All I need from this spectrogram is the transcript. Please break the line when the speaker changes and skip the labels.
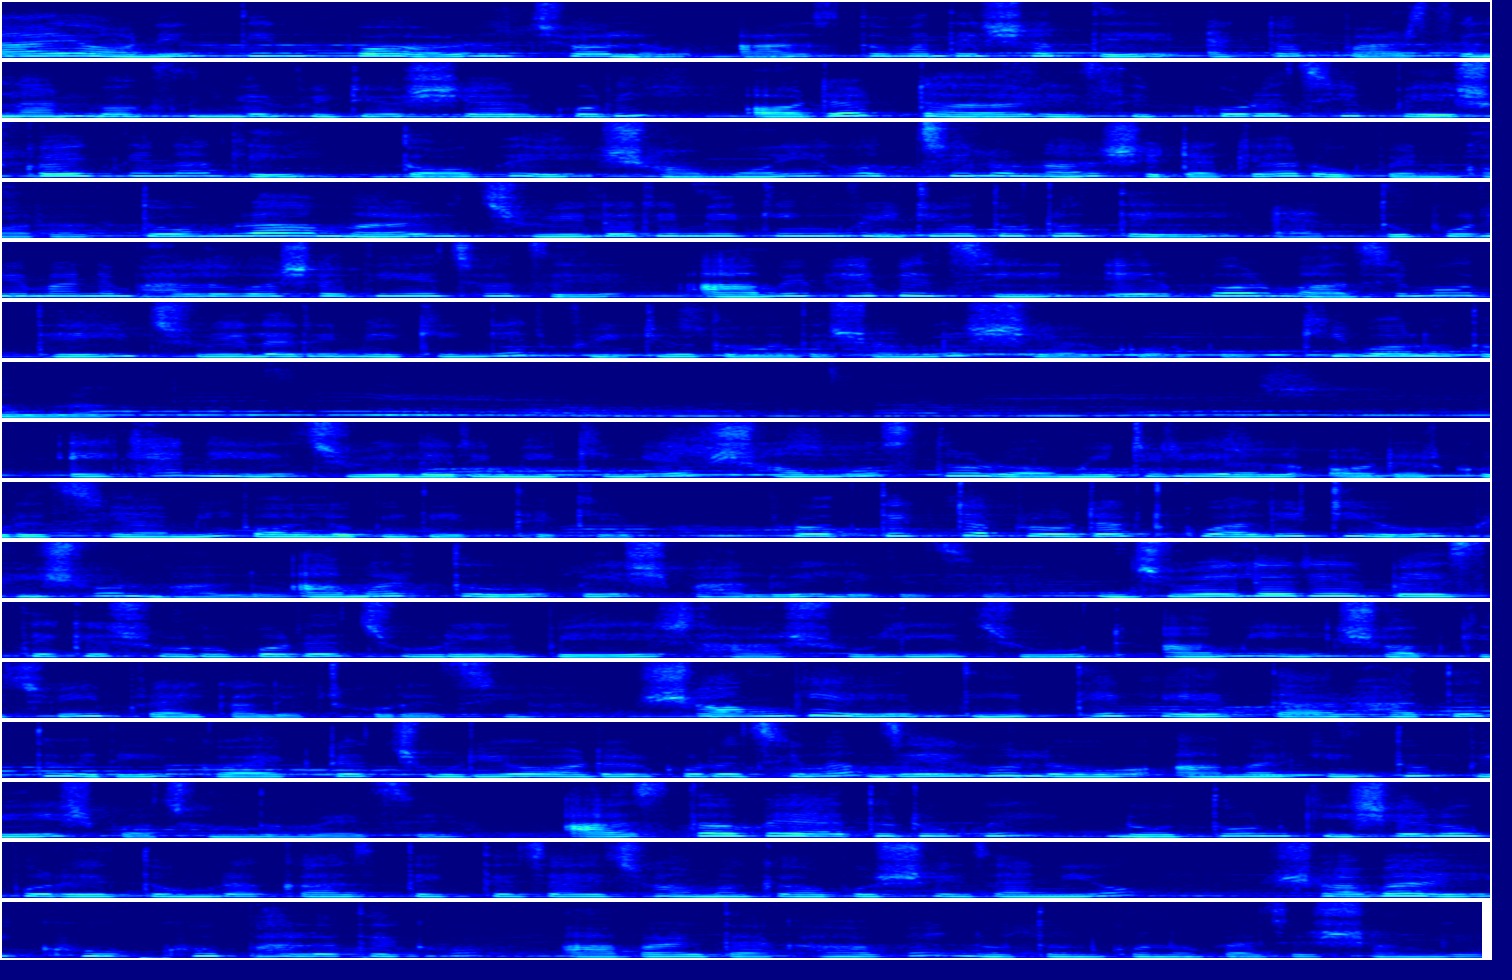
প্রায় অনেক দিন পর, চলো আজ তোমাদের সাথে একটা পার্সেল আনবক্সিং এর ভিডিও শেয়ার করি। অর্ডারটা রিসিভ করেছি বেশ কয়েকদিন আগেই, তবে সময়ই হচ্ছিল না সেটাকে আর ওপেন করার। তোমরা আমার জুয়েলারি মেকিং ভিডিও দুটোতেই এত পরিমাণে ভালোবাসা দিয়েছ যে, আমি ভেবেছি এরপর মাঝে মধ্যেই জুয়েলারি মেকিং এর ভিডিও তোমাদের সঙ্গে শেয়ার করব। কি বলো তোমরা? এখানে জুয়েলারি মেকিংয়ের সমস্ত র মেটেরিয়াল অর্ডার করেছি আমি পল্লবীদির থেকে। প্রত্যেকটা প্রোডাক্ট কোয়ালিটিও ভীষণ ভালো। আমার তো বেশ ভালোই লেগেছে। জুয়েলারির বেস থেকে শুরু করে চুড়ির বেশ হাসুলি, জুট, আমি সব কিছুই প্রায় কালেক্ট করেছি। সঙ্গে দিদ থেকে তার হাতের তৈরি কয়েকটা চুড়িও অর্ডার করেছিলাম, যেগুলো আমার কিন্তু বেশ পছন্দ হয়েছে। আজ তবে এতটুকুই। নতুন কিসের উপরে তোমরা কাজ দেখতে চাইছো আমাকে অবশ্যই জানিও। সবাই খুব খুব ভালো থেকো। আবার দেখা হবে নতুন কোনো কাজের সঙ্গে।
